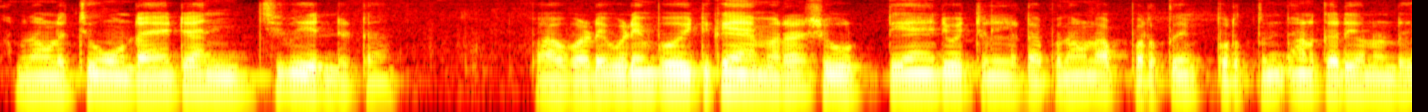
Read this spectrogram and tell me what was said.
അപ്പോൾ നമ്മൾ ചൂണ്ടാനായിട്ട് അഞ്ച് പേരുണ്ട് കേട്ടോ അപ്പോൾ അവിടെ ഇവിടെയും പോയിട്ട് ക്യാമറ ഷൂട്ട് ചെയ്യാനായിട്ട് പറ്റണില്ല കേട്ടോ അപ്പോൾ നമ്മൾ അപ്പുറത്തും ഇപ്പുറത്തും ആൾക്കാർ ചെയ്യുന്നുണ്ട്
